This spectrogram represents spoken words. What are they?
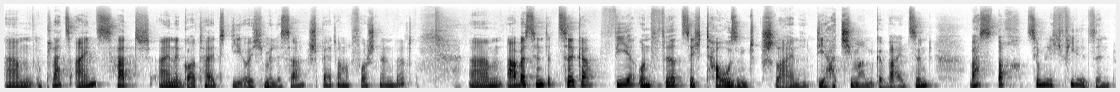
Ähm, Platz 1 hat eine Gottheit, die euch Melissa später noch vorstellen wird. Ähm, aber es sind circa 44.000 Schreine, die Hachiman geweiht sind, was doch ziemlich viel sind.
